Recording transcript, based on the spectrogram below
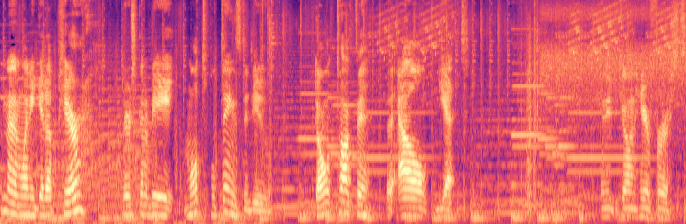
And then when you get up here, there's gonna be multiple things to do. Don't talk to the owl yet. We need to go in here first.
